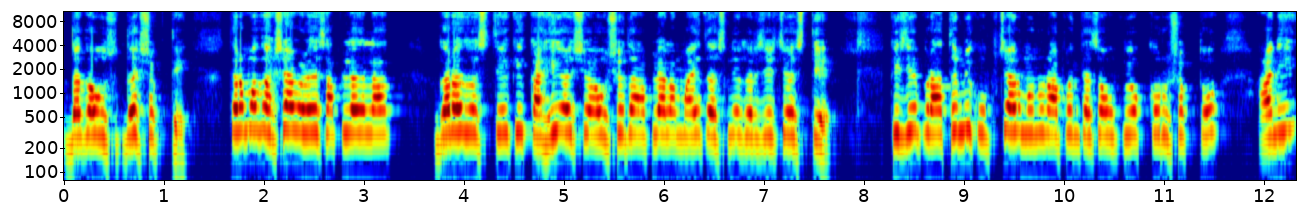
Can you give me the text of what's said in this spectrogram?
दगावूसुद्धा शकते. तर मग अशा वेळेस आपल्याला गरज असते की काही अशी औषधं आपल्याला माहीत असणे गरजेचे असते की जे प्राथमिक उपचार म्हणून आपण त्याचा उपयोग करू शकतो आणि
